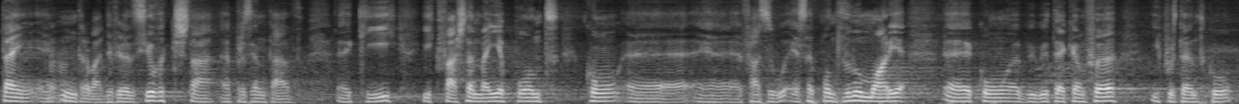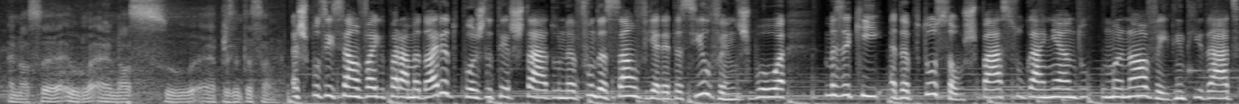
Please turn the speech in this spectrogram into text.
tem eh, um trabalho da Vira da Silva que está apresentado aqui e que faz também a ponte com, uh, uh, faz essa ponte de memória uh, com a Biblioteca Anfã e, portanto, com a nossa, a nossa apresentação. A exposição veio para a Madeira depois de ter estado na Fundação Vieira da Silva, em Lisboa, mas aqui adaptou-se ao espaço, ganhando uma nova identidade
